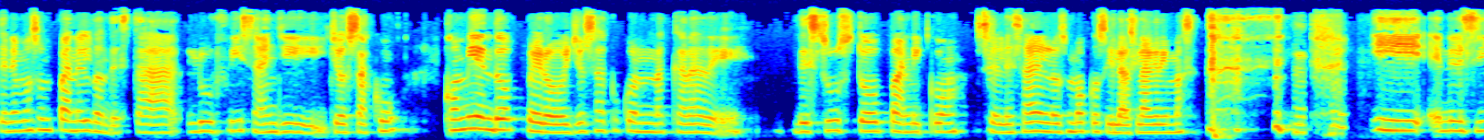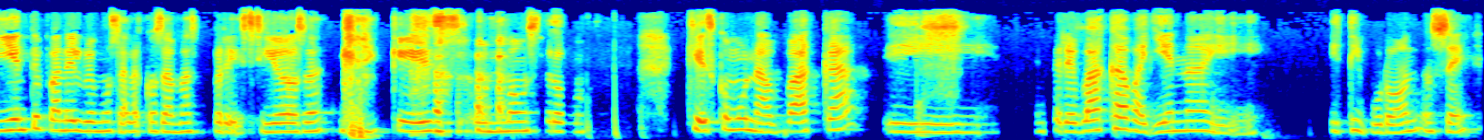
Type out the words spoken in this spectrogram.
tenemos un panel donde está Luffy, Sanji y Yosaku comiendo, pero Yosaku con una cara de, de susto, pánico, se le salen los mocos y las lágrimas. y en el siguiente panel vemos a la cosa más preciosa, que es un monstruo que es como una vaca y entre vaca, ballena y, tiburón, no sé,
